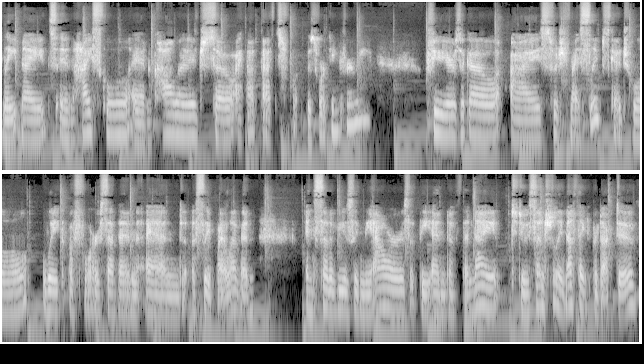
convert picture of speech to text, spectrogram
late nights in high school and college, so I thought that's what was working for me. A few years ago, I switched my sleep schedule, wake before 7 and asleep by 11. Instead of using the hours at the end of the night to do essentially nothing productive,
